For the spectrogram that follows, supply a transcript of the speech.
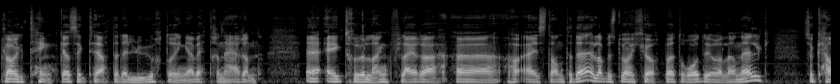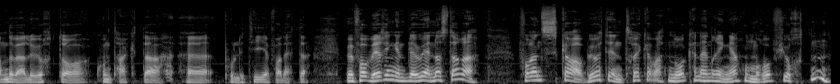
klarer å tenke seg til at det er lurt å ringe veterinæren. Eh, jeg tror langt flere eh, er i stand til det. Eller hvis du har kjørt på et rådyr eller en elg, så kan det være lurt å kontakte eh, politiet for dette. Men forvirringen blir jo enda større. For en skaper jo et inntrykk av at nå kan en ringe 114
